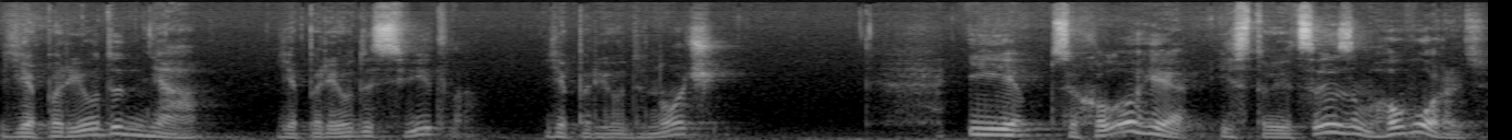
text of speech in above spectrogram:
є періоди дня, є періоди світла, є періоди ночі. І психологія і стоїцизм говорить:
